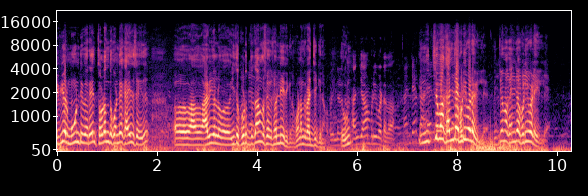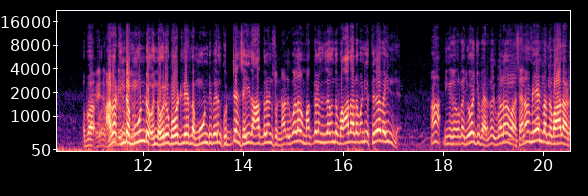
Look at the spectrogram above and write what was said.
இவியல் மூன்று பேரையும் தொடர்ந்து கொண்டே கைது செய்து அவியல் இது கொடுத்து தான் சொ- சொல்லியிருக்கணும். கொண்டு வந்து வச்சுக்கணும். நிச்சயமாக கஞ்சா பிடிபடவில்லை. நிச்சயமாக கஞ்சா பிடிபட இல்லை அப்போ அவர் இந்த மூன்று இந்த ஒரு போட்டில் இருந்த மூன்று பேரும் குற்றம் செய்து ஆக்கலன்னு சொன்னால் இவ்வளவு மக்களும் இதில் வந்து வாதாட வேண்டிய தேவை இல்லை ஆ நீங்கள் யோசிச்சு பாருங்க இவ்வளவு சனமே வந்து வாதாடு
